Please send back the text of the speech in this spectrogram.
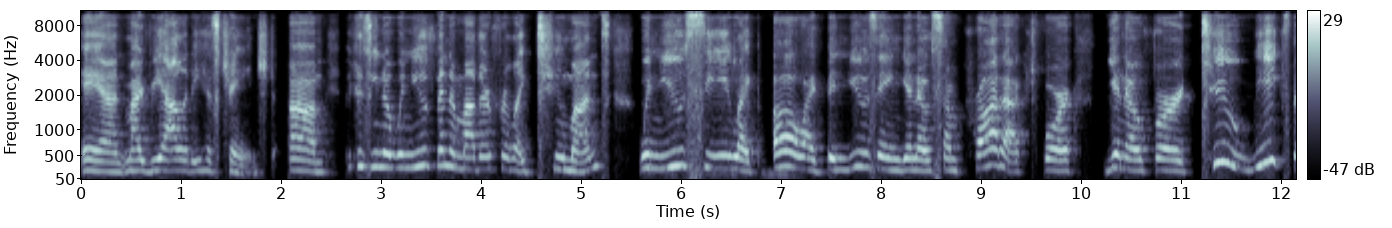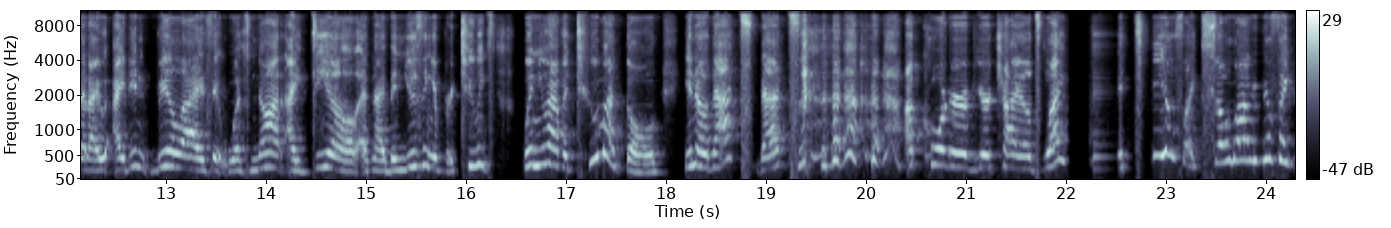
and my reality has changed. Um, because, you know, when you've been a mother for like two months, when you see like, oh, I've been using, you know, some product for, you know, for two weeks that I, I didn't realize it was not ideal and I've been using it for two weeks. When you have a two month old, you know, that's, that's a quarter of your child's life it feels like so long. It feels like,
